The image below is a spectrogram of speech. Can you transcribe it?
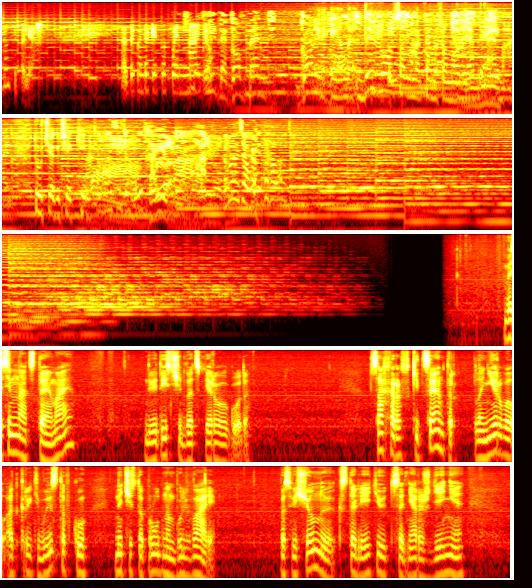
Salón Tipaliar. Haz cuenta que esto fue en mayo. En duo som kommer från Norge. Восемнадцатое мая 2021 года. Сахаровский центр планировал открыть выставку на Чистопрудном бульваре, посвященную к столетию со дня рождения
